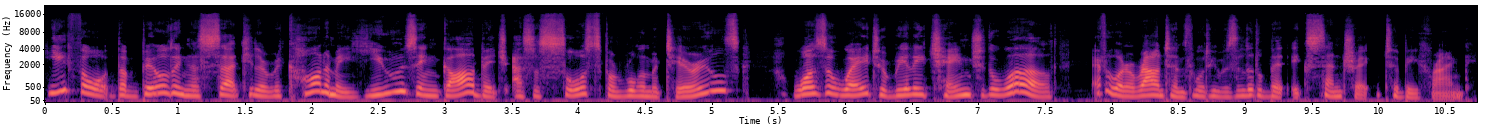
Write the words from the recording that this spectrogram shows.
He thought that building a circular economy using garbage as a source for raw materials was a way to really change the world. Everyone around him thought he was a little bit eccentric, to be frank.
